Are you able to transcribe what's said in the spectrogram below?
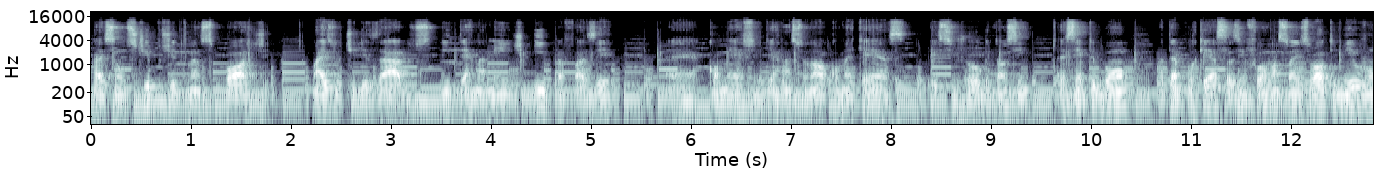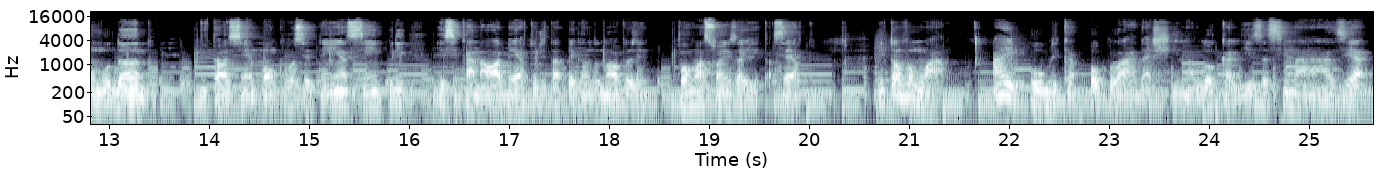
quais são os tipos de transporte mais utilizados internamente e para fazer é, comércio internacional, como é que é esse jogo. Então, assim, é sempre bom, até porque essas informações volta e meio vão mudando. Então, assim, é bom que você tenha sempre esse canal aberto de estar tá pegando novas informações aí, tá certo? Então, vamos lá. A República Popular da China localiza-se na Ásia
